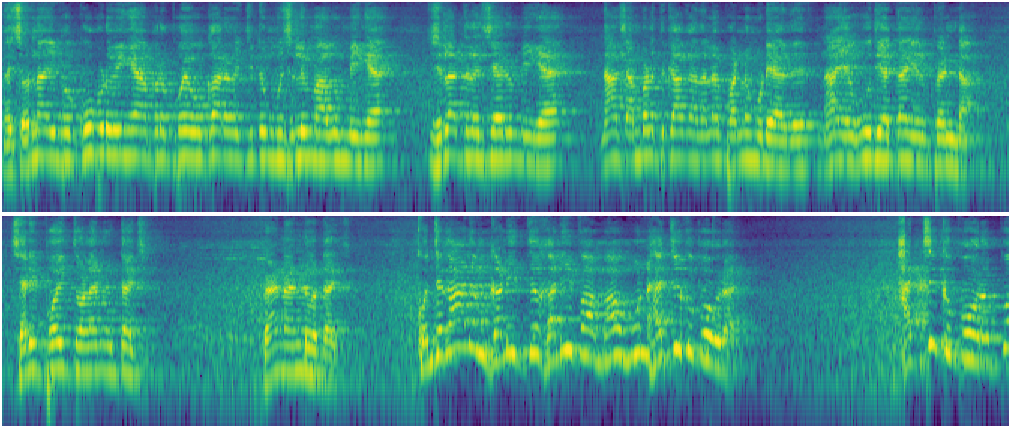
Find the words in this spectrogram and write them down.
நான் சொன்னால் இப்போ கூப்பிடுவீங்க அப்புறம் போய் உட்கார வச்சுட்டு முஸ்லீம் ஆகும்பீங்க இஸ்லாத்தில் சேரும்பீங்க. நான் சம்பளத்துக்காக அதெல்லாம் பண்ண முடியாது. நான் யகூதியாக தான் இருப்பேன்டா. சரி போய் தொலைன்னு விட்டாச்சு. வேணான்ட்டு விட்டாச்சு. கொஞ்ச காலம் கழித்து ஹலீஃபா மாமூன் ஹஜ்ஜுக்கு போகிறார். ஹஜ்ஜுக்கு போகிறப்போ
